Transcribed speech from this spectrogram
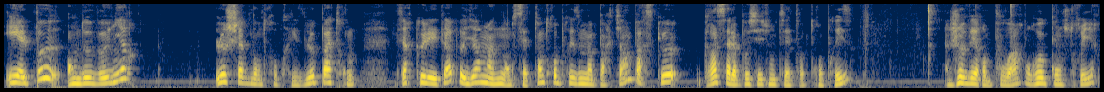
et elle peut en devenir le chef d'entreprise, le patron. C'est-à-dire que l'État peut dire maintenant cette entreprise m'appartient parce que grâce à la possession de cette entreprise, je vais pouvoir reconstruire,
